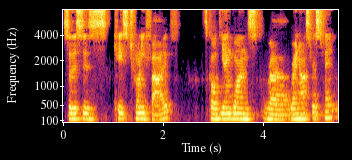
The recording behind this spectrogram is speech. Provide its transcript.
So, this is case 25 it's called Yangguan's uh, Rhinoceros Fan.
